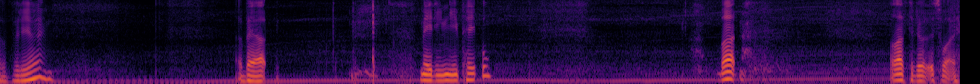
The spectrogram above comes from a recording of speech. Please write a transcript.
of video about meeting new people. But I'll have to do it this way.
